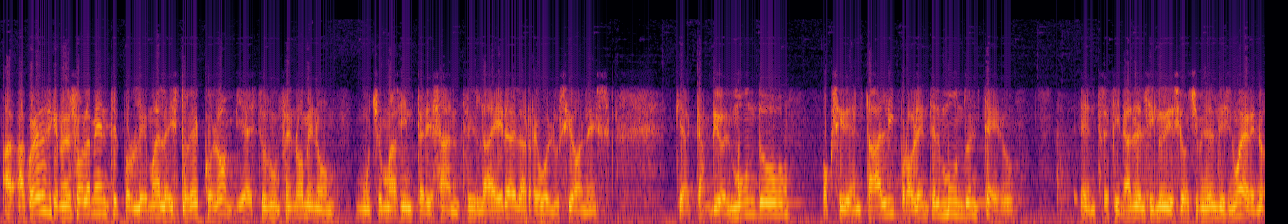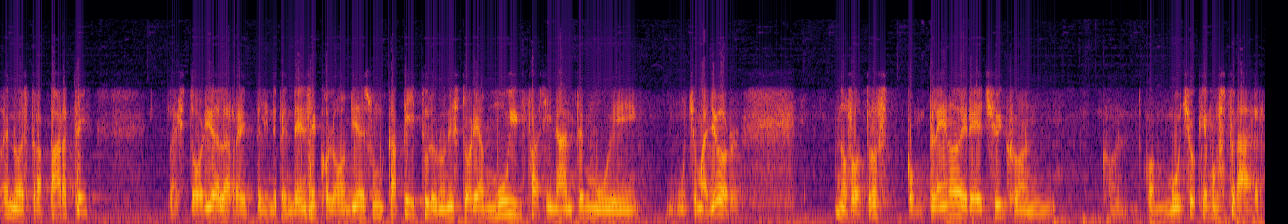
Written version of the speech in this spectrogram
Acuérdense que no es solamente el problema de la historia de Colombia, esto es un fenómeno mucho más interesante, es la era de las revoluciones que cambió el mundo occidental y probablemente el mundo entero entre finales del siglo XVIII y finales del XIX. En nuestra parte, la historia de la, de independencia de Colombia es un capítulo en una historia muy fascinante, muy mucho mayor. Nosotros, con pleno derecho y con, mucho que mostrar,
